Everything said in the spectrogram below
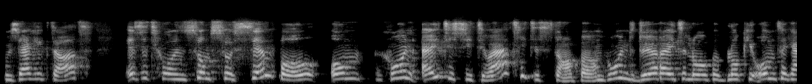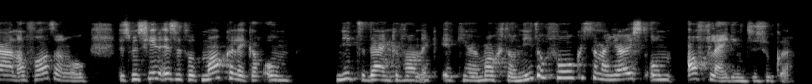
hoe zeg ik dat? Is het gewoon soms zo simpel om gewoon uit die situatie te stappen. Om gewoon de deur uit te lopen, blokje om te gaan of wat dan ook. Dus misschien is het wat makkelijker om niet te denken van ik, ik eh, mag er niet op focussen, maar juist om afleiding te zoeken.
